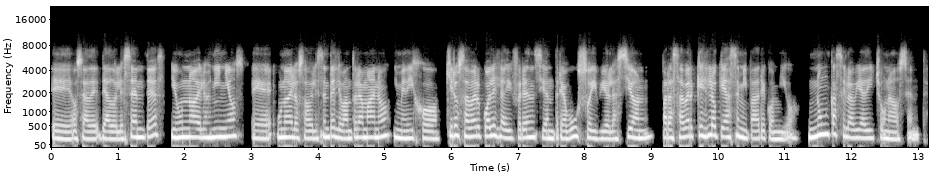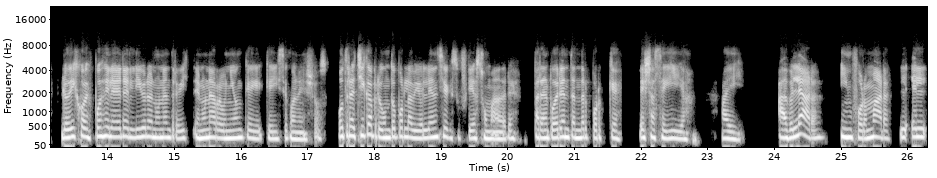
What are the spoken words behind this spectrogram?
eh, o sea, de, adolescentes, y uno de los niños, eh, uno de los adolescentes levantó la mano y me dijo, quiero saber cuál es la diferencia entre abuso y violación para saber qué es lo que hace mi padre conmigo. Nunca se lo había dicho a una docente. Lo dijo después de leer el libro en una entrevista, en una reunión que, que hice con ellos. Otra chica preguntó por la violencia que sufría su madre, para poder entender por qué ella seguía ahí. Hablar informar. El,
